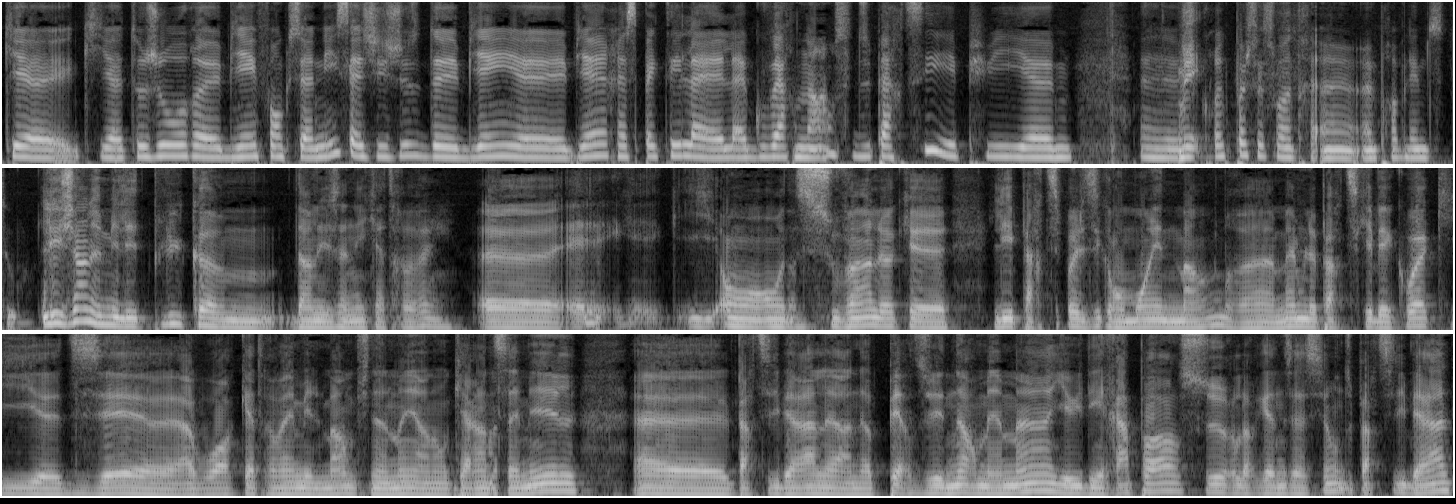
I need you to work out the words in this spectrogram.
qui, qui, a toujours bien fonctionné. Il s'agit juste de bien bien respecter la, la gouvernance du parti. Et puis, je crois pas que ce soit un un, problème du tout. Les gens ne militent plus comme dans les années 80. Euh, on, dit souvent là que les partis politiques ont moins de membres. Hein. Même le Parti québécois qui euh, disait euh, avoir 80 000 membres, finalement, ils en ont 45 000. Euh, le Parti libéral en a perdu énormément. Il y a eu des rapports sur l'organisation du Parti libéral.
